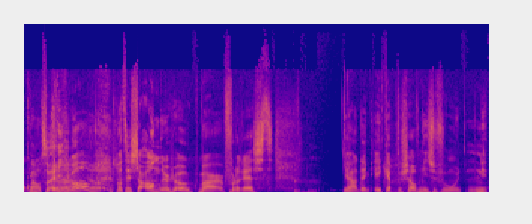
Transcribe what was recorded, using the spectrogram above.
kan dat, weet je wel? Ja. Wat is er anders ook? Maar voor de rest, ja, denk ik heb er zelf niet zoveel moeite, niet,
